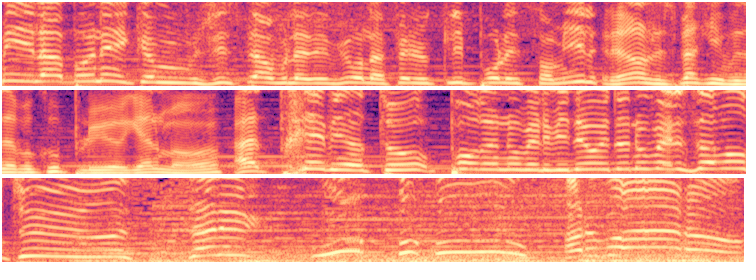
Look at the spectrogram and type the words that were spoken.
000 abonnés. Comme j'espère vous l'avez vu, on a fait le clip pour les 100 000. Et d'ailleurs, j'espère qu'il vous a beaucoup plu également. hein. À très bientôt pour de nouvelles vidéos et de nouvelles aventures. Salut Wouhouhou Au revoir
